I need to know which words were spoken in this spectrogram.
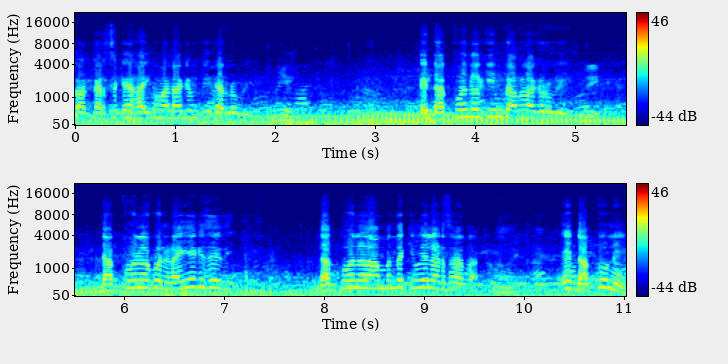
ਕਰ ਸਕਿਆ ਹਾਈ ਕਮਾਂਡ ਆ ਕੇ ਵੀ ਕੀ ਕਰ ਲਓਗੇ? ਜੀ। ਇਹ ਡਾਕੂਆਂ ਨਾਲ ਕੀ ਮੁਕਾਬਲਾ ਕਰੋਗੇ? ਜੀ। ਡਾਕੂਆਂ ਨਾਲ ਕੋਈ ਲੜਾਈ ਹੈ ਕਿਸੇ ਦੀ? ਡਾਕੂਆਂ ਨਾਲ ਆਮ ਬੰਦਾ ਕਿਵੇਂ ਲੜ ਸਕਦਾ? ਇਹ ਡਾਕੂ ਨਹੀਂ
